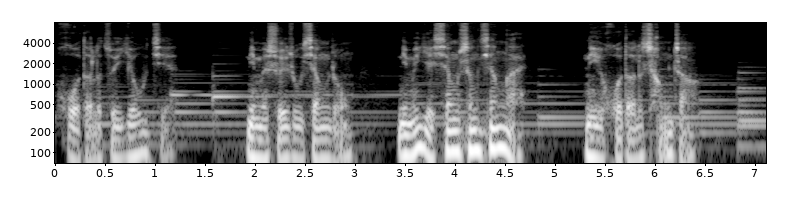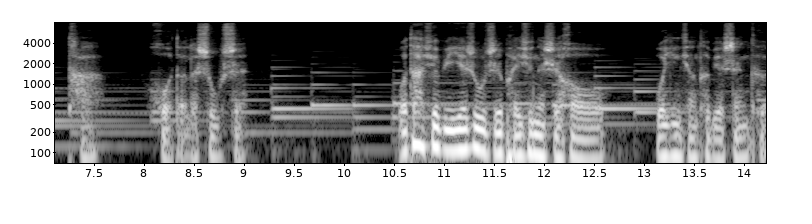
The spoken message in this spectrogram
获得了最优解。你们水乳相融，你们也相生相爱。你获得了成长，他获得了舒适。我大学毕业入职培训的时候，我印象特别深刻，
